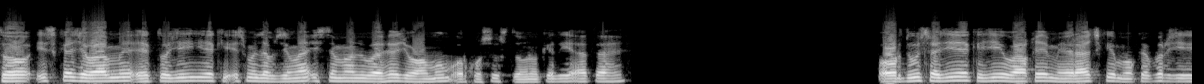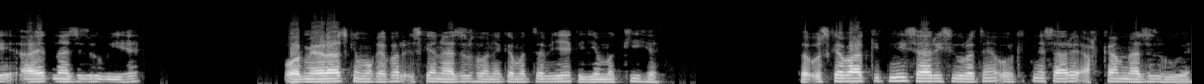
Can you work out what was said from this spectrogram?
تو اس کے جواب میں ایک تو یہی ہے کہ اس میں لفظ ما استعمال ہوا ہے جو عموم اور خصوص دونوں کے لیے آتا ہے۔ اور دوسرا یہ ہے کہ یہ واقع معراج کے موقع پر یہ آیت نازل ہوئی ہے۔ اور معراج کے موقع پر اس کے نازل ہونے کا مطلب یہ ہے کہ یہ مکی ہے۔ تو اس کے بعد کتنی ساری صورتیں اور کتنے سارے احکام نازل ہوئے۔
